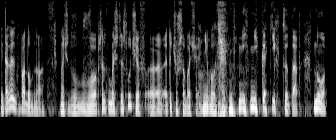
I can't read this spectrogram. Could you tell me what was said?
И так далее и тому подобного. Значит, в абсолютном большинстве случаев э, это чушь собачья. Не было ни, никаких цитат. Но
